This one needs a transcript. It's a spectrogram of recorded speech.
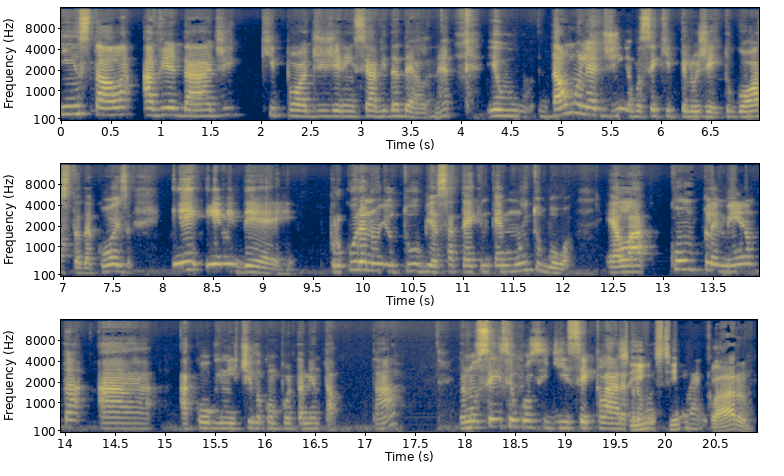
e instala a verdade que pode gerenciar a vida dela, né? Eu dá uma olhadinha, você que pelo jeito gosta da coisa, EMDR. Procura no YouTube, essa técnica é muito boa. Ela complementa a, a cognitiva comportamental, tá? Eu não sei se eu consegui ser clara. Sim, sim, claro.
